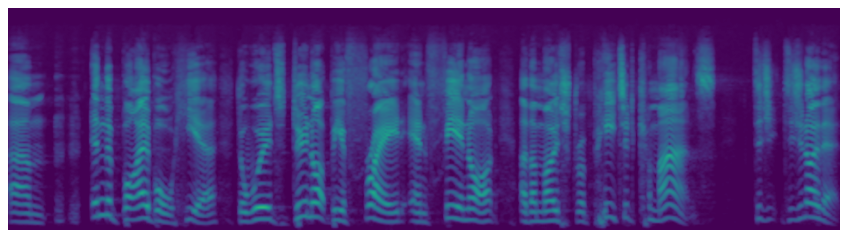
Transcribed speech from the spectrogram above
um, in the Bible here, the words "do not be afraid" and "fear not" are the most repeated commands. Did you, did you know that?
